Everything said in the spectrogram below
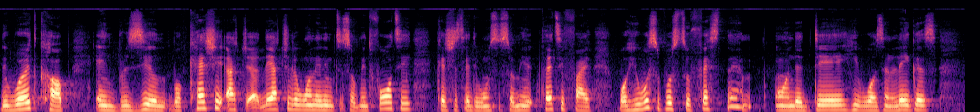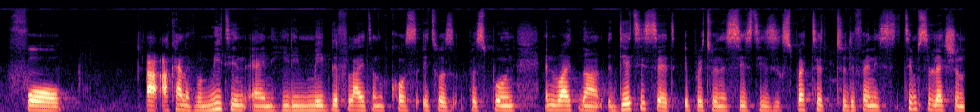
the World Cup in Brazil. But Keshi, they actually wanted him to submit 40. Keshi said he wants to submit 35. But he was supposed to face them on the day he was in Lagos for a, a, kind of a meeting and he didn't make the flight and of course it was postponed and right now the date is set April 26th he's expected to defend his team selection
